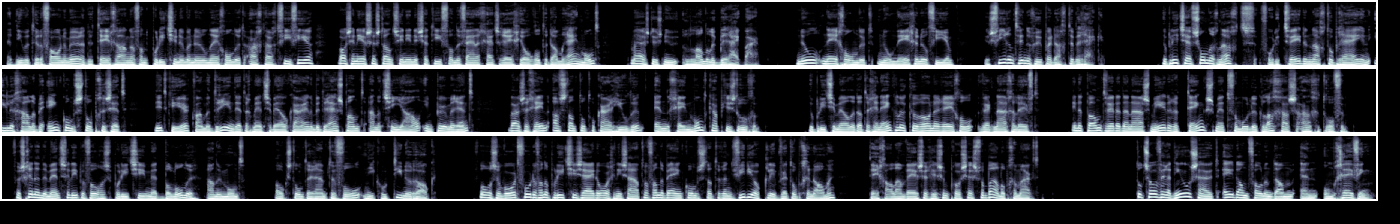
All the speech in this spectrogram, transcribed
Het nieuwe telefoonnummer, de tegenhanger van het politienummer 0900 8844, was in eerste instantie een initiatief van de veiligheidsregio Rotterdam-Rijnmond, maar is dus nu landelijk bereikbaar. 0900 0904 is 24 uur per dag te bereiken. De politie heeft zondagnacht voor de tweede nacht op rij een illegale bijeenkomst stopgezet. Dit keer kwamen 33 mensen bij elkaar in een bedrijfspand aan het signaal in Purmerend, waar ze geen afstand tot elkaar hielden en geen mondkapjes droegen. De politie meldde dat er geen enkele coronaregel werd nageleefd. In het pand werden daarnaast meerdere tanks met vermoedelijk lachgas aangetroffen. Verschillende mensen liepen volgens de politie met ballonnen aan hun mond. Ook stond de ruimte vol nicotinerook. Volgens een woordvoerder van de politie zei de organisator van de bijeenkomst dat er een videoclip werd opgenomen. Tegen alle aanwezigen is een proces verbaal opgemaakt. Tot zover het nieuws uit Edam, Volendam en omgeving.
